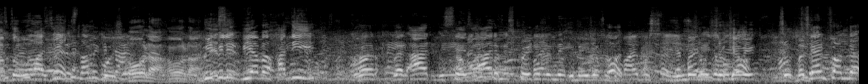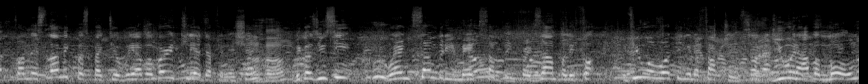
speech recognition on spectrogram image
after what I said. Islamic version. Hold on, hold on. We believe we have a hadith where, where Ad, it says Adam is created in the image of God. In the image So of can Allah. we- so- but then from the from the Islamic perspective, we have a very clear definition Uh-huh. because you see, when somebody makes something, for example, if if you were working in a factory, you would have a mold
